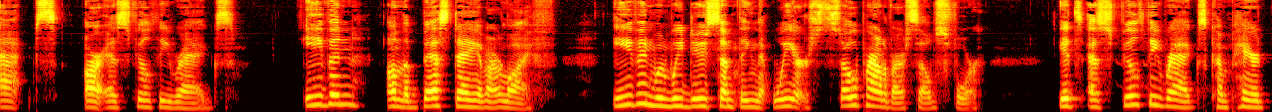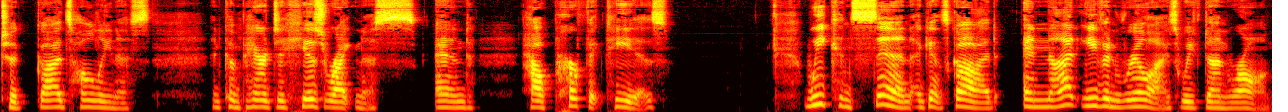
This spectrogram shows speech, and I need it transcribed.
acts are as filthy rags. Even on the best day of our life, even when we do something that we are so proud of ourselves for, it's as filthy rags compared to God's holiness and compared to His rightness and how perfect He is. We can sin against God and not even realize we've done wrong.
